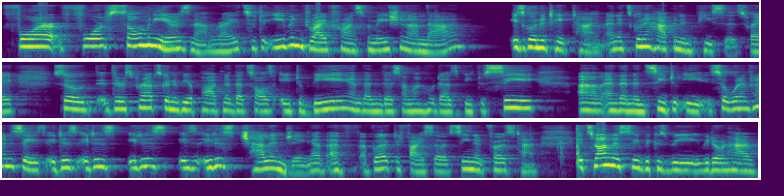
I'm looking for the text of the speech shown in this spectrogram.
for, for so many years now, right? So to even drive transformation on that, is going to take time and it's going to happen in pieces, right? So there's perhaps going to be a partner that solves A to B, and then there's someone who does B to C, um, and then in C to E. So what I'm trying to say is, it is it is it is is it is challenging. I've, I've, I've worked at Fiserv, I've seen it firsthand. It's not necessarily because we we don't have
